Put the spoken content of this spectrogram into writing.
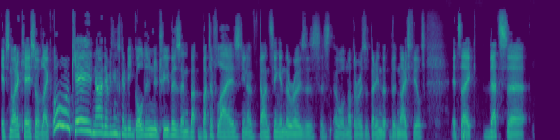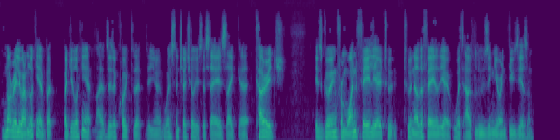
it's not a case of like, oh, okay, now everything's going to be golden retrievers and bu- butterflies, you know, dancing in the roses. It's, well, not the roses, but in the, the nice fields. It's like that's uh, not really what I'm looking at, but but you're looking at. Uh, there's a quote that you know Winston Churchill used to say is like, uh, courage is going from one failure to to another failure without losing your enthusiasm.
